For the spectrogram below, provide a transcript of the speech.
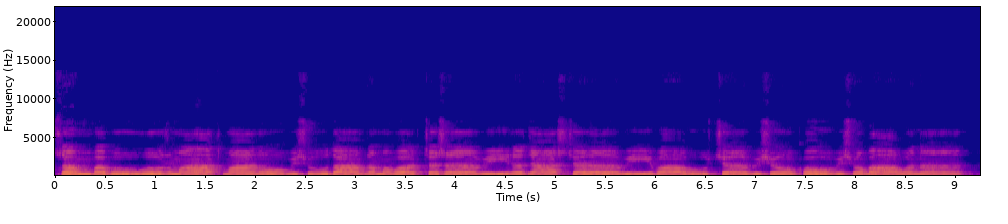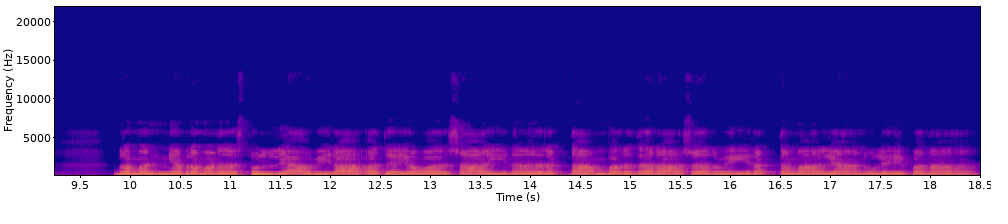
सम्बभूवुर्महात्मानो विशुधा ब्रह्मवर्चस वीरजाश्च विबाहुश्च विशोको विश्वभावन। भ्रमण्यभ्रमणस्तुल्या वीरा अध्ययवसायिन रक्ताम्बरधरा सर्वे रक्तमाल्यानुलेपना।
